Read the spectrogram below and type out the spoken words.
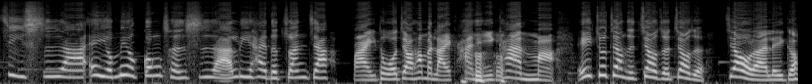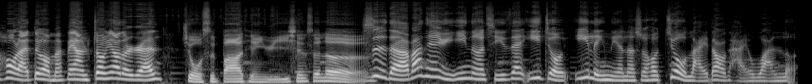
技师啊？哎，有没有工程师啊？厉害的专家。拜托，叫他们来看一看嘛！哎、欸，就这样子叫着叫着，叫来了一个后来对我们非常重要的人，就是八田雨衣先生了。是的，八田雨衣呢，其实在一九一零年的时候就来到台湾了，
